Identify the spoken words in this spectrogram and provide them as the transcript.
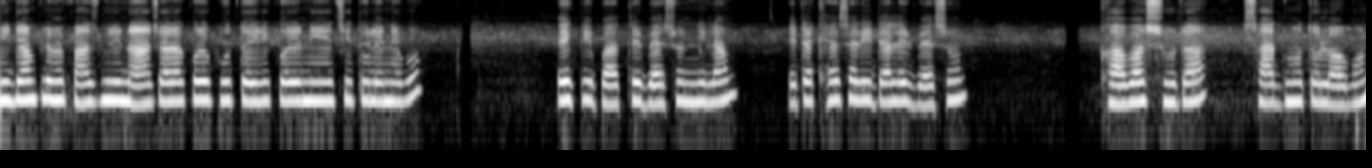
মিডিয়াম ফ্লেমে পাঁচ মিনিট নাড়াচাড়া করে পুর তৈরি করে নিয়েছি, তুলে নেব। একটি পাত্রে বেসন নিলাম। এটা খেসারি ডালের বেসন, খাবার সোডা, স্বাদ মতো লবণ।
